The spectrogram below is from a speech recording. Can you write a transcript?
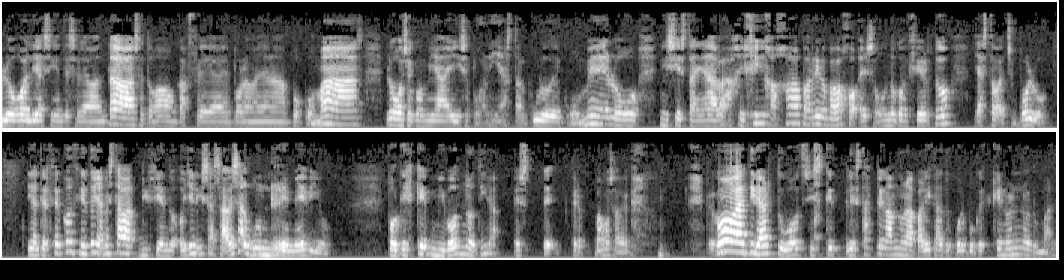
luego al día siguiente se levantaba, se tomaba un café por la mañana poco más, luego se comía y se ponía hasta el culo de comer, luego ni siesta ni nada, jiji, jaja, para arriba, para abajo. El segundo concierto ya estaba hecho polvo. Y el tercer concierto ya me estaba diciendo, oye Lisa, ¿sabes algún remedio? Porque es que mi voz no tira. Este, pero vamos a ver. Pero ¿cómo va a tirar tu voz si es que le estás pegando una paliza a tu cuerpo? Que es que no es normal.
